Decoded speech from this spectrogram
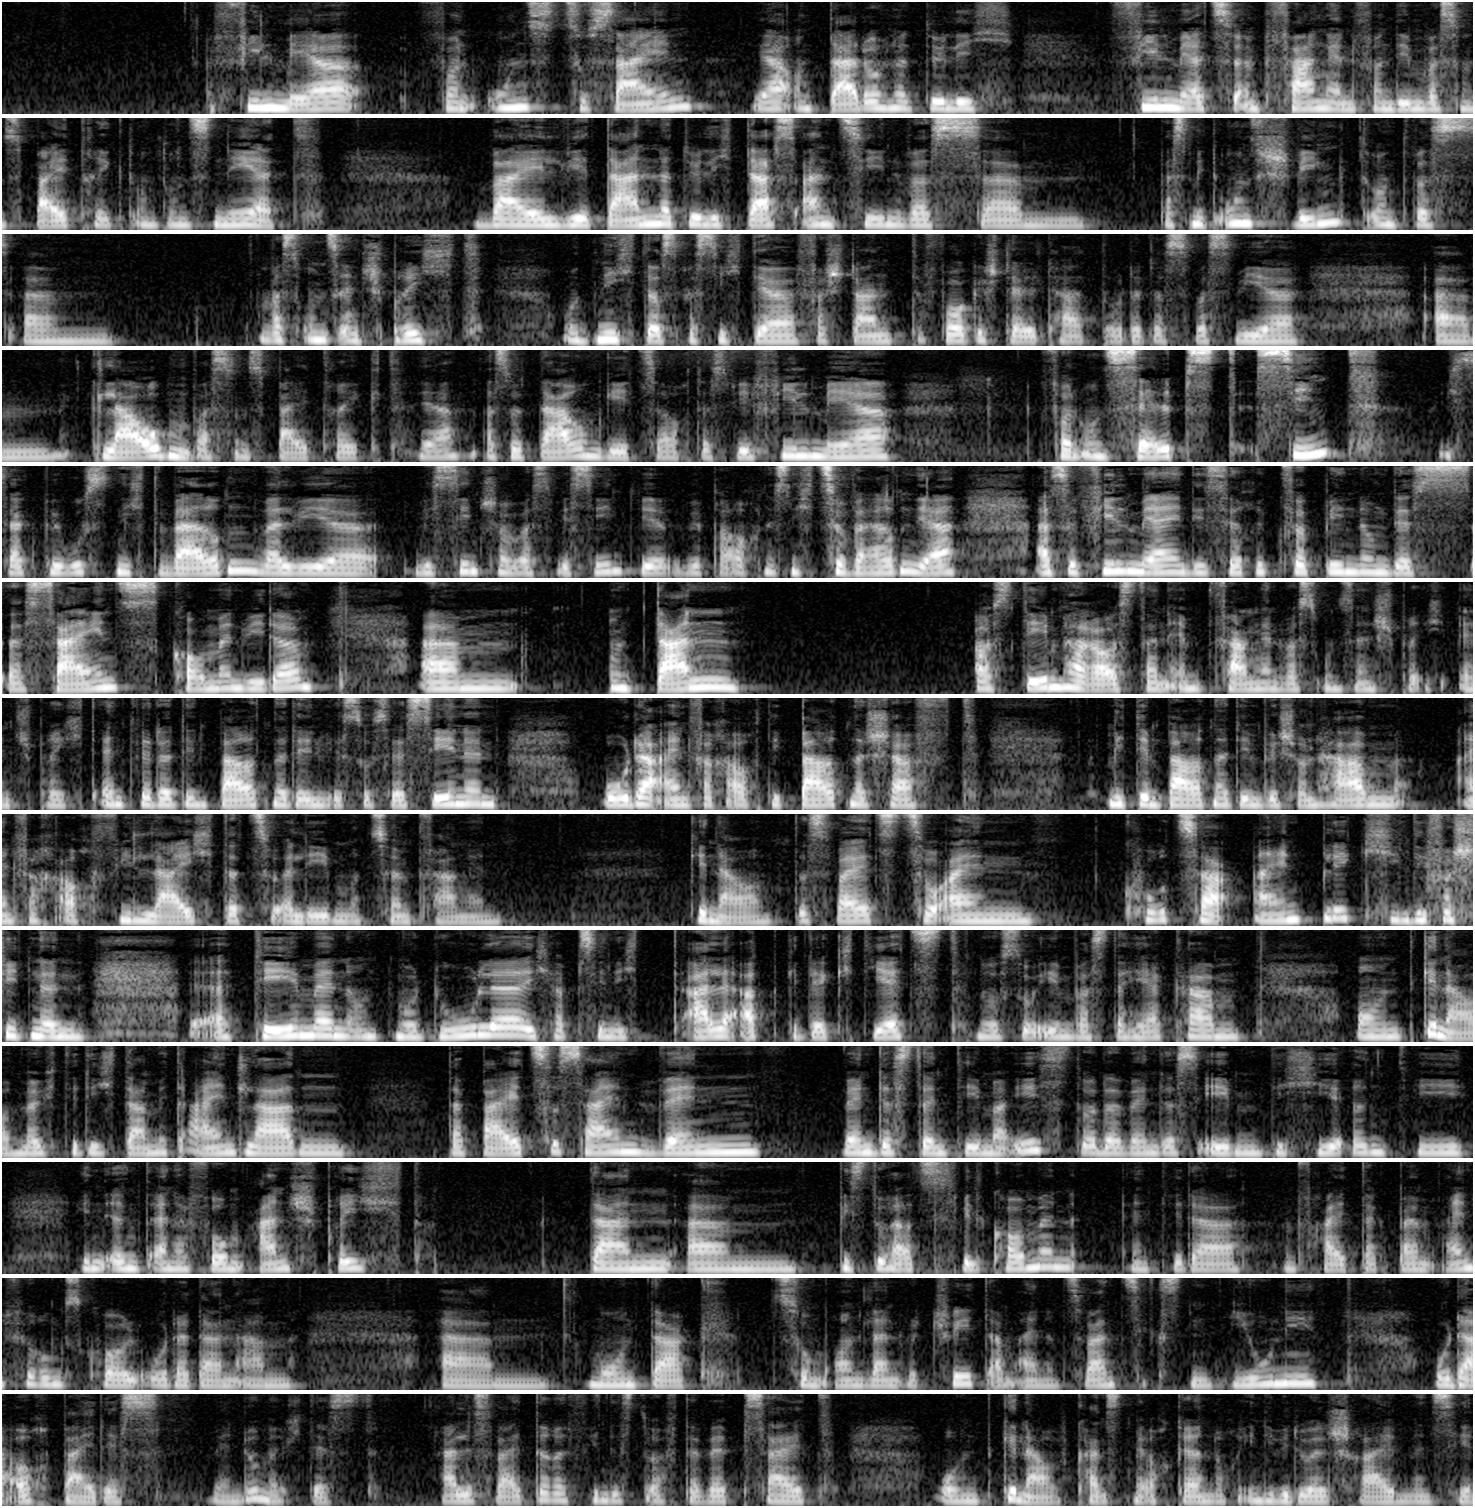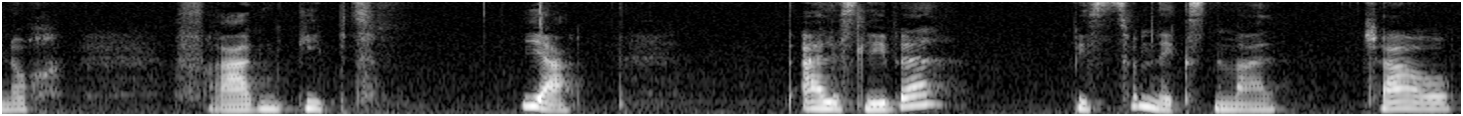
viel mehr von uns zu sein, ja, und dadurch natürlich viel mehr zu empfangen von dem, was uns beiträgt und uns nährt. Weil wir dann natürlich das anziehen, was, ähm, was mit uns schwingt und was, ähm, was uns entspricht und nicht das, was sich der Verstand vorgestellt hat oder das, was wir ähm, glauben, was uns beiträgt. Ja? Also darum geht es auch, dass wir viel mehr von uns selbst sind. Ich sage bewusst nicht werden, weil wir, wir sind schon, was wir sind. Wir, wir brauchen es nicht zu werden. Ja? Also viel mehr in diese Rückverbindung des äh, Seins kommen wieder. Ähm, und dann aus dem heraus dann empfangen, was uns entspricht. Entweder den Partner, den wir so sehr sehnen, oder einfach auch die Partnerschaft mit dem Partner, den wir schon haben, einfach auch viel leichter zu erleben und zu empfangen. Genau, das war jetzt so ein kurzer Einblick in die verschiedenen äh, Themen und Module. Ich habe sie nicht alle abgedeckt jetzt, nur so eben, was daherkam. Und genau, möchte dich damit einladen, dabei zu sein, wenn, wenn das dein Thema ist oder wenn das eben dich hier irgendwie in irgendeiner Form anspricht, dann ähm, bist du herzlich willkommen, entweder am Freitag beim Einführungscall oder dann am ähm, Montag zum Online-Retreat am 21. Juni oder auch beides, wenn du möchtest. Alles weitere findest du auf der Website und genau, kannst mir auch gerne noch individuell schreiben, wenn es hier noch Fragen gibt. Ja, alles Liebe, bis zum nächsten Mal. Ciao.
